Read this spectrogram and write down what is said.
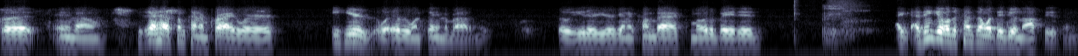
But, you know, he's got to have some kind of pride where he hears what everyone's saying about him. So either you're going to come back motivated. I, I think it all depends on what they do in the offseason.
